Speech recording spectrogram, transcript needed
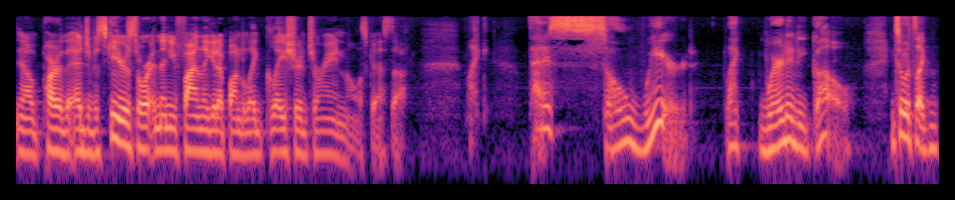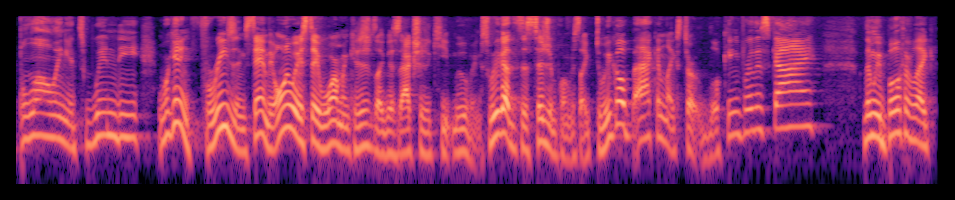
you know part of the edge of a ski resort, and then you finally get up onto like glacier terrain and all this kind of stuff. Like that is so weird. Like where did he go? And so it's like blowing, it's windy, we're getting freezing stand. The only way to stay warm in conditions like this is actually to keep moving. So we got this decision point. It's like, do we go back and like start looking for this guy? But then we both are like,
